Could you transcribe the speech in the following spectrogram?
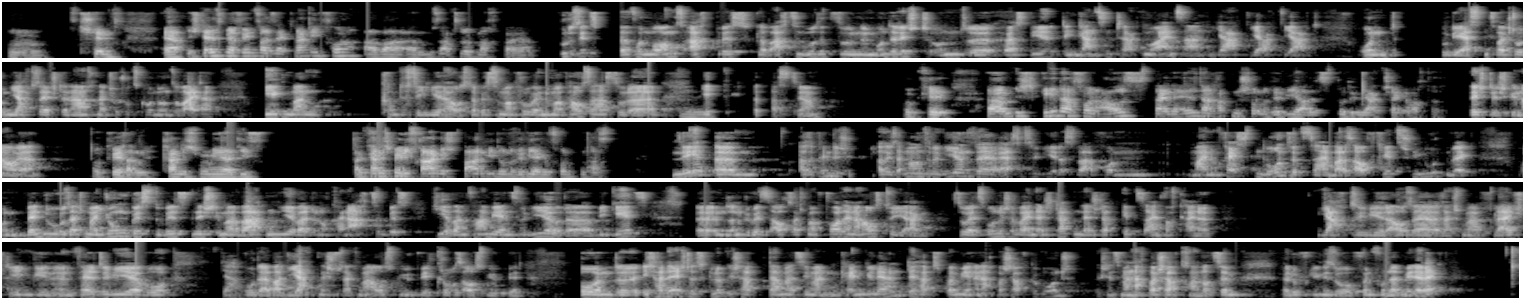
Mhm. Stimmt. Ja, ich stelle es mir auf jeden Fall sehr knackig vor, aber ähm, ist absolut machbar, ja. Du, sitzt äh, von morgens 8 bis, glaube 18 Uhr sitzt du in einem Unterricht und äh, hörst dir den ganzen Tag nur eins an. Jagd, Jagd, Jagd. Und so die ersten zwei Stunden Jagdrecht, danach Naturschutzkunde und so weiter. Irgendwann kommt es dir hier raus. Da bist du mal froh, wenn du mal Pause hast oder mhm. hast, ja. Okay. Ähm, ich gehe davon aus, deine Eltern hatten schon ein Revier, als du den Jagdschein gemacht hast. Richtig, genau, ja. Okay, dann kann ich mir die, dann kann ich mir die Frage sparen, wie du ein Revier gefunden hast. Nee, ähm, also finde ich, also ich sag mal, unser Revier, unser erstes Revier, das war von meinem festen Wohnsitz daheim war das auch 40 Minuten weg. Und wenn du, sag ich mal, jung bist, du willst nicht immer warten hier, weil du noch keine 18 bist, hier, wann fahren wir ins Revier oder wie geht's, ähm, sondern du willst auch, sag ich mal, vor deiner Haustür jagen. So, jetzt wohne ich aber in der Stadt. In der Stadt gibt es einfach keine Jagdreviere, außer, sag ich mal, vielleicht irgendwie ein, ein Feldrevier, wo, ja, wo einfach die Jagd nicht, sag ich mal, ausgeübt wird, groß ausgeübt wird. Und äh, ich hatte echt das Glück, ich habe damals jemanden kennengelernt, der hat bei mir in der Nachbarschaft gewohnt ich nenne es mal Nachbarschaft, waren trotzdem äh, Luftlinie so 500 Meter weg.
